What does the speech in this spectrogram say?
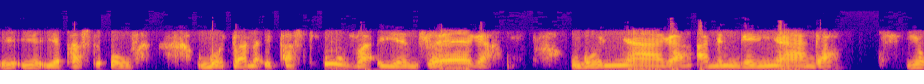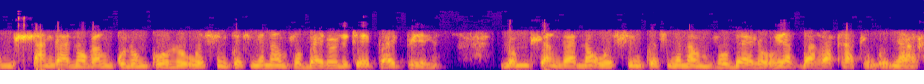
ye passed over. Kodwana i passed over yenzeka ngonyaka i mean ngenyanga yomhlangano kaNkuluNkulu wesinto esingenamvubelo. Lithe iBhayibheli lomhlangano wesinto esingenamvubelo uyakuba kathathu ngonyaka.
